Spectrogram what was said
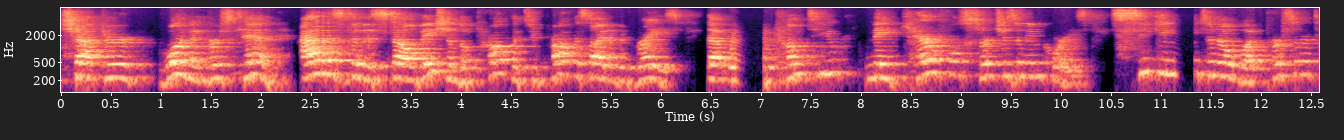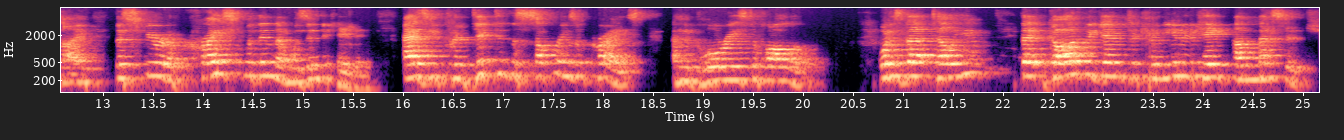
chapter 1 and verse 10. As to the salvation, the prophets who prophesied of the grace that would come to you made careful searches and inquiries, seeking to know what person or time the Spirit of Christ within them was indicating, as he predicted the sufferings of Christ and the glories to follow. What does that tell you? That God began to communicate a message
